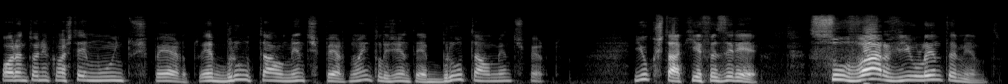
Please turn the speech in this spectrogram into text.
Ora, António Costa é muito esperto, é brutalmente esperto, não é inteligente, é brutalmente esperto. E o que está aqui a fazer é sovar violentamente,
